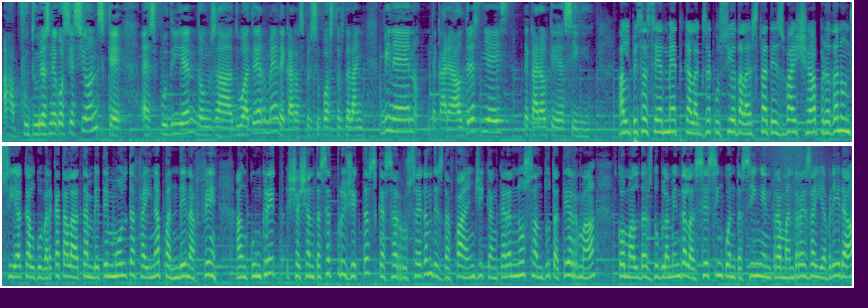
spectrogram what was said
a futures negociacions que es podrien doncs, a dur a terme de cara als pressupostos de l'any vinent, de cara a altres lleis, de cara al que sigui. El PSC admet que l'execució de l'Estat és baixa, però denuncia que el govern català també té molta feina pendent a fer. En concret, 67 projectes que s'arrosseguen des de fa anys i que encara no s'han dut a terme, com el desdoblament de la C55 entre Manresa i Abrera,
